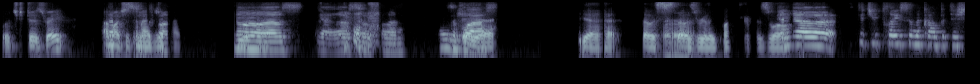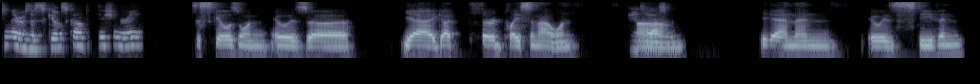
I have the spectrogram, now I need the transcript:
Which was right. I'm That not just so imagining fun. that. No, no, that was yeah, that was so fun. That was a Yeah. blast. Yeah, that was that was really fun trip as well. And uh, did you place in the competition? There It was a skills competition, right? it's a skills one. It was uh yeah, I got third place in that one. That's awesome. Um, Yeah, and then it was Steven.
